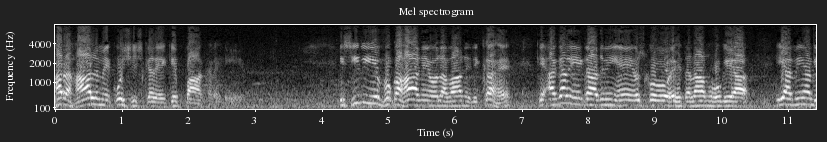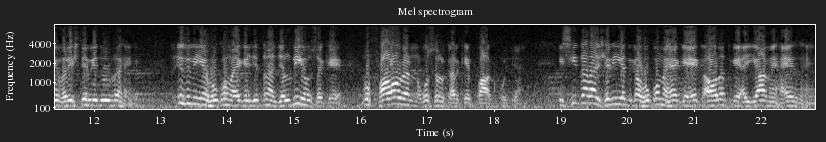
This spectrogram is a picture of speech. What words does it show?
ہر حال میں کوشش کرے کہ پاک رہے۔ اسی لیے فکہ نے، علماء نے لکھا ہے کہ اگر ایک آدمی ہے، اس کو احترام ہو گیا یا میاں کے فرشتے بھی دور رہیں، تو اس لیے حکم ہے کہ جتنا جلدی ہو سکے وہ فوراً غسل کر کے پاک ہو جائیں۔ اسی طرح شریعت کا حکم ہے کہ ایک عورت کے ایام حیض ہیں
